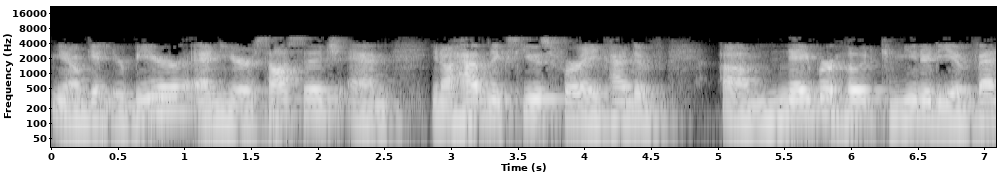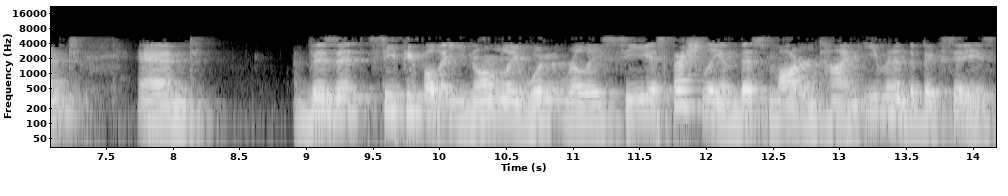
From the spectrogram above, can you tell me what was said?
you know, get your beer and your sausage and, you know, have an excuse for a kind of um, neighborhood community event and visit, see people that you normally wouldn't really see, especially in this modern time, even in the big cities.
